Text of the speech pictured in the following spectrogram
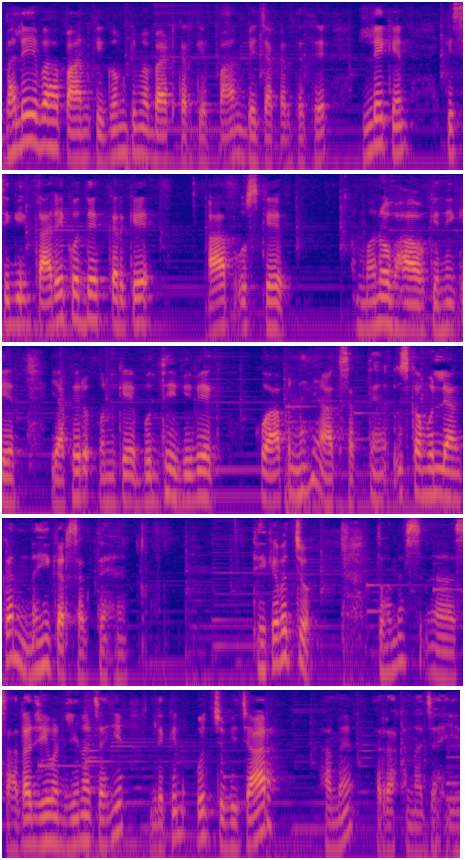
भले ही वह पान की गुमटी में बैठ करके पान बेचा करते थे लेकिन किसी के कार्य को देख करके आप उसके मनोभाव किन्हीं के या फिर उनके बुद्धि विवेक को आप नहीं आंक सकते हैं, उसका मूल्यांकन नहीं कर सकते हैं। ठीक है बच्चों? तो हमें सादा जीवन जीना चाहिए, लेकिन उच्च विचार हमें रखना चाहिए।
